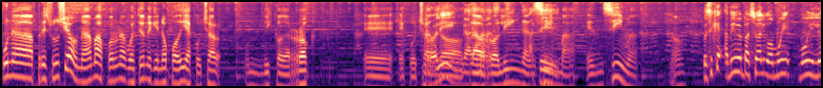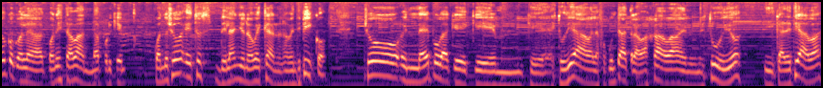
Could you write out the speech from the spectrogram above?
una presunción, nada más, por una cuestión de que no podía escuchar un disco de rock eh, escuchando Rolinga, claro. Rolinga Así. encima, encima, ¿no? Pues es que a mí me pasó algo muy, muy loco con, la, con esta banda, porque cuando yo, esto es del año 90, claro, los 90 y pico, yo en la época que, que, mm, que estudiaba en la facultad, trabajaba en un estudio y cadeteaba,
